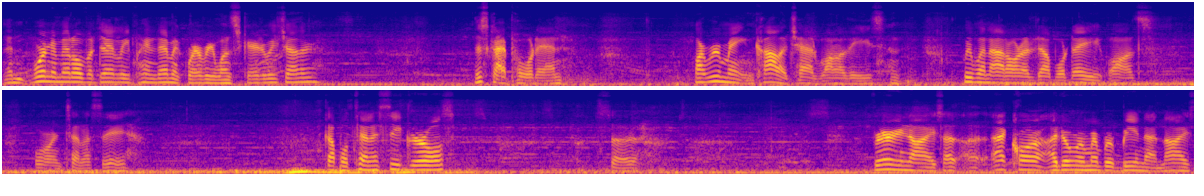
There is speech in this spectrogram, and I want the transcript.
And we're in the middle of a deadly pandemic where everyone's scared of each other. This guy pulled in. My roommate in college had one of these, and we went out on a double date once. We're in Tennessee. A couple Tennessee girls. So very nice. I, I, that car, I don't remember being that nice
